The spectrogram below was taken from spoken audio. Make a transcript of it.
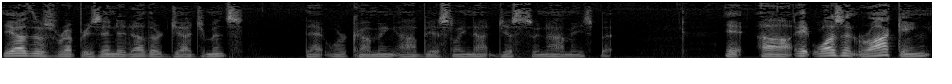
The others represented other judgments that were coming, obviously not just tsunamis, but it uh, it wasn't rocking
